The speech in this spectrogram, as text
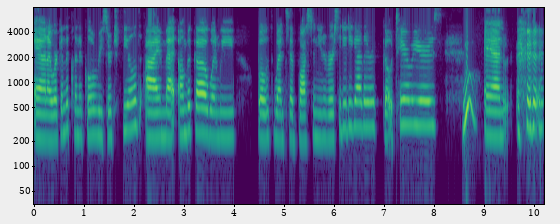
and I work in the clinical research field. I met Ambika when we both went to Boston University together. Go Terriers! Woo! And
